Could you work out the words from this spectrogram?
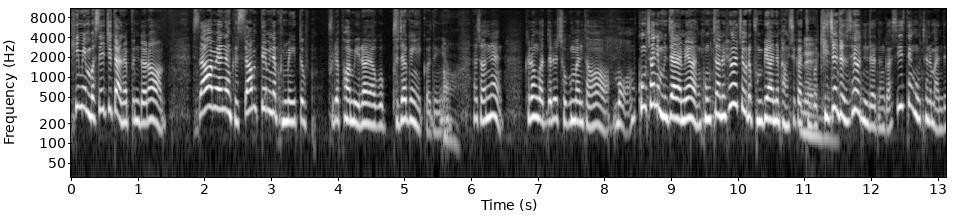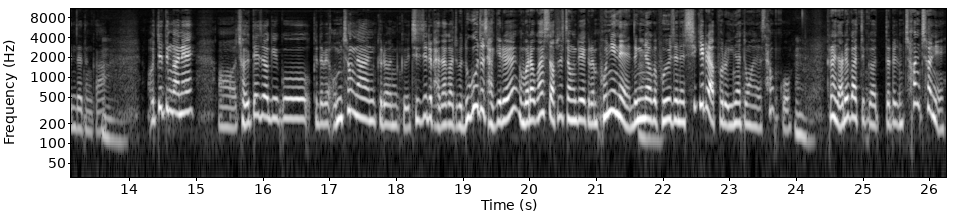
힘이 뭐 세지도 않을 뿐더러 싸우면은 그 싸움 때문에 분명히 또 불협화음이 일어나고 부작용이 있거든요. 어. 그래서 저는 그런 것들을 조금만 더 뭐 공천이 문제라면 공천을 효율적으로 분배하는 방식 같은 네, 거 기준을 좀 세워준다든가 시스템 공천을 만든다든가 음. 어쨌든 간에 어 절대적이고 그다음에 엄청난 그런 그 지지를 받아가지고 누구도 자기를 뭐라고 할 수 없을 정도의 그런 본인의 능력을 음. 보여주는 시기를 앞으로 2년 동안에 삼고 음. 그런 여러 가지 것들을 좀 천천히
